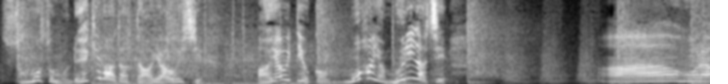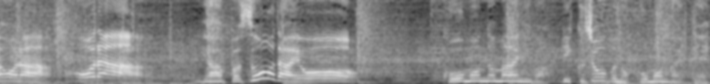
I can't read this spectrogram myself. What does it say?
そもそもレギュラーだって危ういし。危ういっていうかもはや無理だし。あーほらほら。ほら。やっぱそうだよ。校門の前には陸上部の顧問がいて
